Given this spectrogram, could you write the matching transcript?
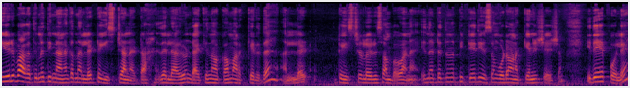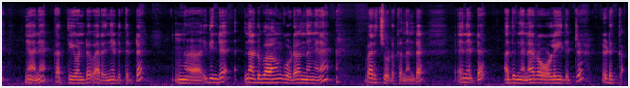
ഈ ഒരു ഭാഗത്തിന് തിന്നാനൊക്കെ നല്ല ടേസ്റ്റാണ് കേട്ടോ. ഇതെല്ലാവരും ഉണ്ടാക്കി നോക്കാൻ മറക്കരുത്. നല്ല ടേസ്റ്റുള്ള ഒരു സംഭവമാണ്. എന്നിട്ട് ഇത് പിറ്റേ ദിവസം കൂടെ ഉണക്കിയതിന് ശേഷം ഇതേപോലെ ഞാൻ കത്തി കൊണ്ട് വരഞ്ഞെടുത്തിട്ട് ഇതിന്റെ നടുഭാഗം കൂടെ ഒന്നിങ്ങനെ വരച്ചു കൊടുക്കുന്നുണ്ട്. എന്നിട്ട് അതിങ്ങനെ റോൾ ചെയ്തിട്ട് എടുക്കാം.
